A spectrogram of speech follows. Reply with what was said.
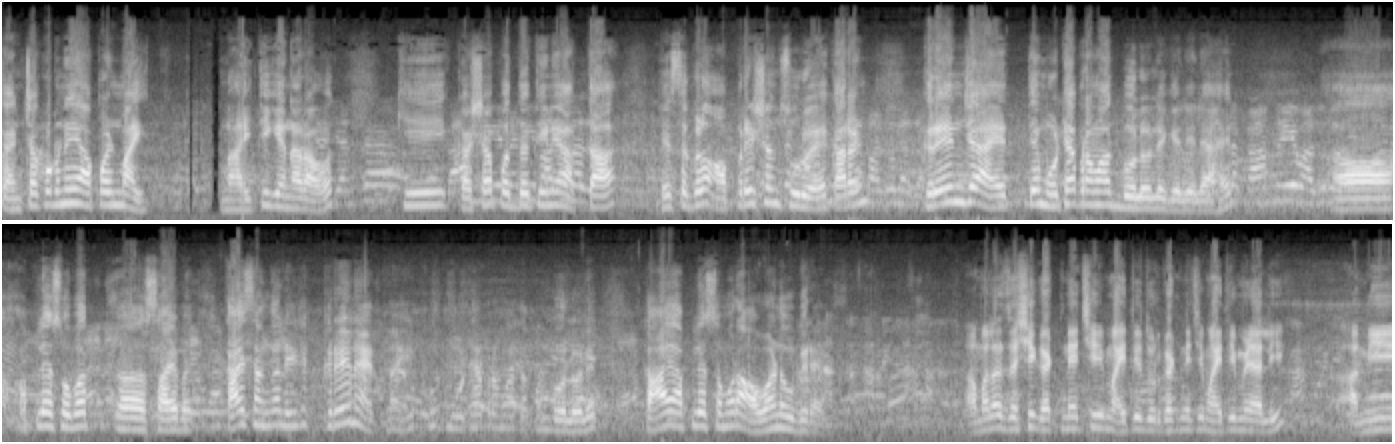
त्यांच्याकडूनही आपण माहीत माहिती घेणार आहोत की कशा पद्धतीने आत्ता हे सगळं ऑपरेशन सुरू आहे. कारण क्रेन जे आहेत ते मोठ्या प्रमाणात बोलवले गेलेले आहेत. आपल्यासोबत साहेब काय सांगाल हे जे क्रेन आहेत ना हे खूप मोठ्या प्रमाणात आपण बोलवले. काय आपल्यासमोर आव्हानं उभी राहील? आम्हाला जशी घटनेची माहिती दुर्घटनेची माहिती मिळाली आम्ही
